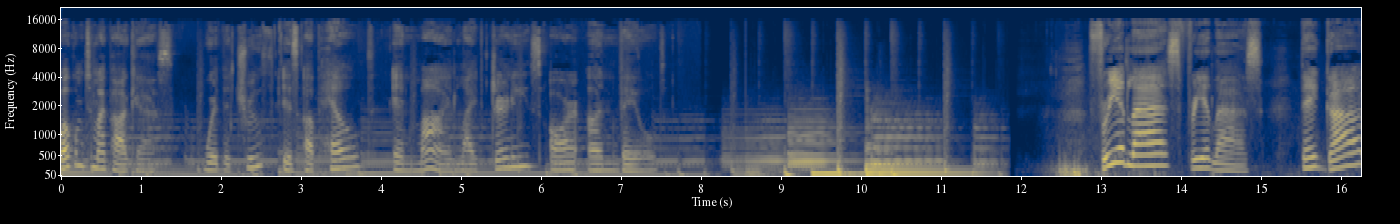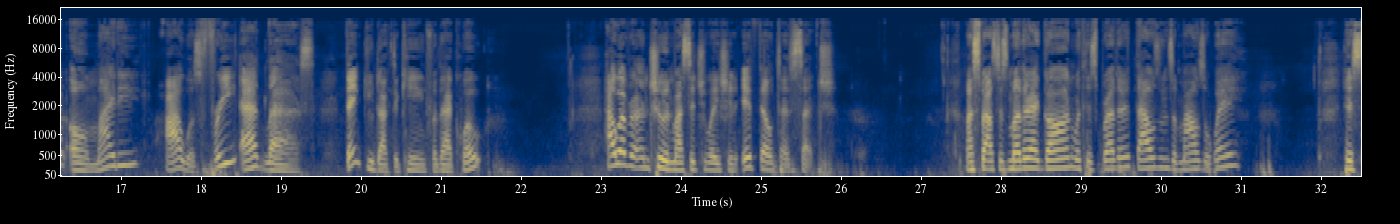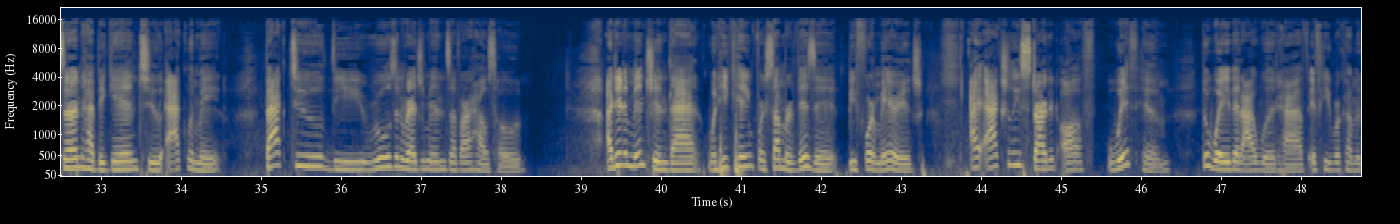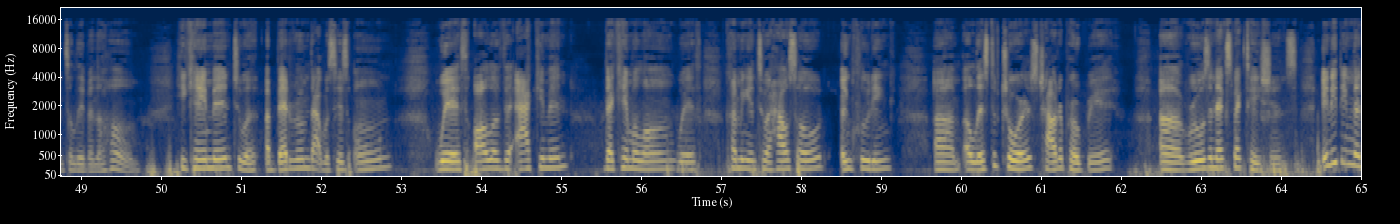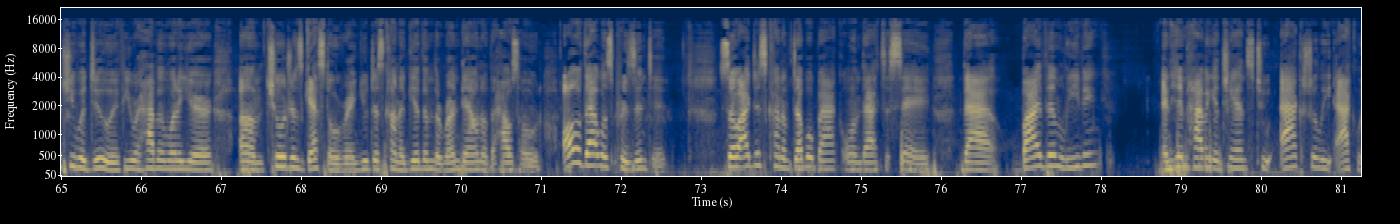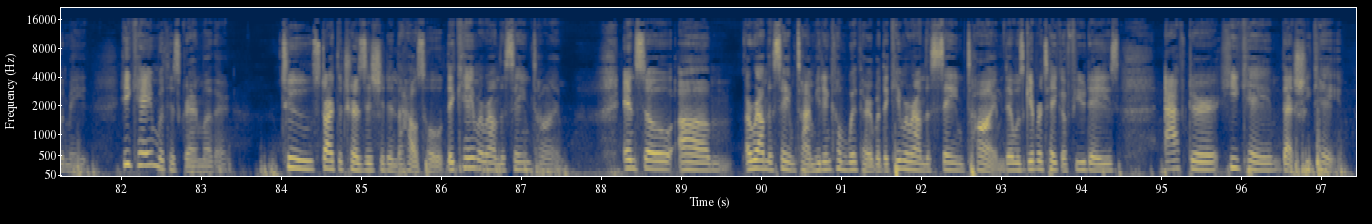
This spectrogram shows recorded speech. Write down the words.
Welcome to my podcast, where the truth is upheld and my life journeys are unveiled. Free at last, free at last. Thank God Almighty, I was free at last. Thank you, Dr. King, for that quote. However untrue in my situation, it felt as such. My spouse's mother had gone with his brother thousands of miles away. His son had begun to acclimate back to the rules and regimens of our household. I didn't mention that when he came for summer visit before marriage, I actually started off with him the way that I would have if he were coming to live in the home. He came into a, a bedroom that was his own with all of the acumen that came along with coming into a household, including um, a list of chores, child appropriate, uh, rules and expectations, anything that you would do if you were having one of your um, children's guests over and you just kind of give them the rundown of the household. All of that was presented. So I just kind of double back on that to say that by them leaving and him having a chance to actually acclimate, he came with his grandmother to start the transition in the household. They came around the same time. And so, um, around the same time, he didn't come with her, but they came around the same time. There was give or take a few days after he came that she came.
